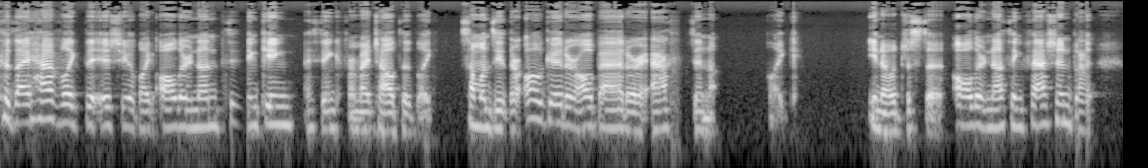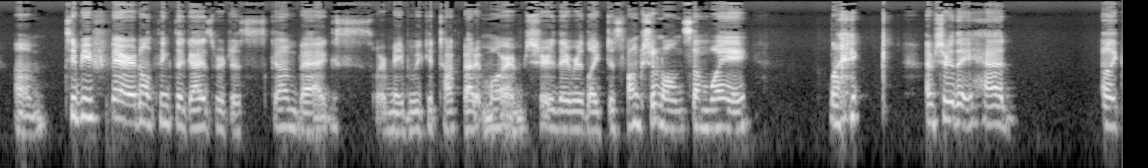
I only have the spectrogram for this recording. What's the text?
because I have like the issue of like all or none thinking. I think from my childhood, like someone's either all good or all bad, or act in like you know just a all or nothing fashion. But um, to be fair, I don't think the guys were just scumbags, or maybe we could talk about it more. I'm sure they were like dysfunctional in some way. Like I'm sure they had like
